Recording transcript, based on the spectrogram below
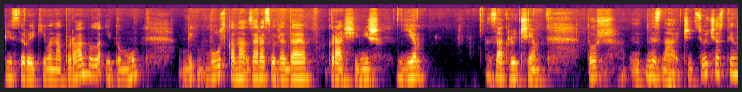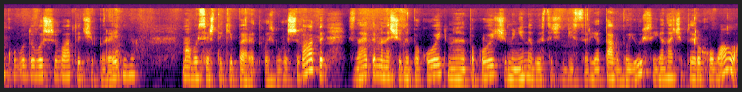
бісеру, який вона порадила, і тому блузка зараз виглядає краще, ніж є за ключем. Тож, не знаю, чи цю частинку буду вишивати, чи передню. Мабуть, все ж таки перед візьму вишивати. Знаєте, мене що непокоїть? Мене непокоїть, що мені не вистачить бісер. Я так боюся, я начебто і рахувала,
